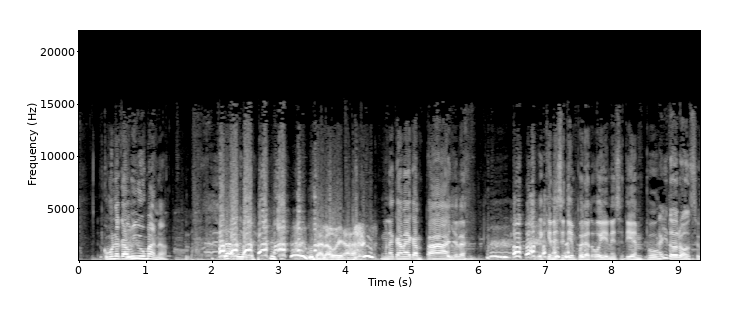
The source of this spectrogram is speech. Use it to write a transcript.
Como una camilla humana. Puta la wea. una cama de campaña. la- Es que en ese tiempo era. Oye, en ese tiempo. Ahí todo era once.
